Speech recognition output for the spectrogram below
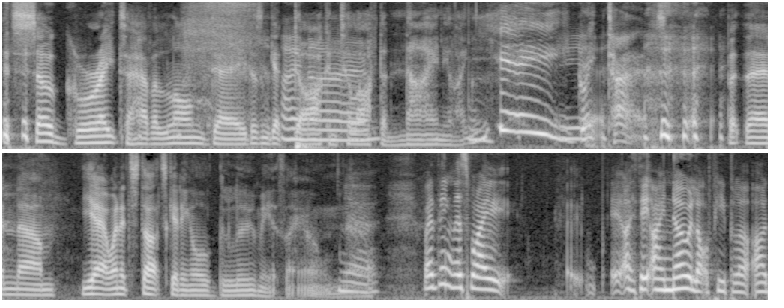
it's so great to have a long day. It doesn't get I dark until know. Mm. after nine. You're like, yay, great times. but then, um, yeah, when it starts getting all gloomy, it's like, oh no. Yeah, but I think that's why uh, I think I know a lot of people are, are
